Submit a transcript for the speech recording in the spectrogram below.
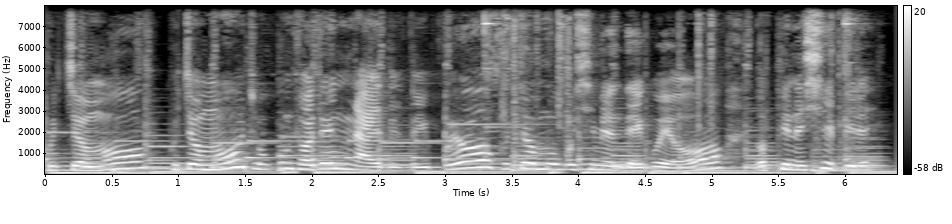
9.5, 9.5 조금 더 되는 아이들도 있고요. 9.5 보시면 되고요. 높이는 11,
